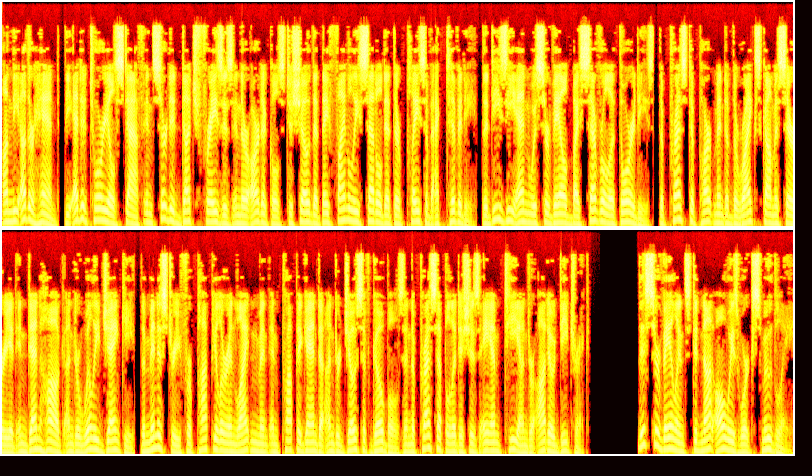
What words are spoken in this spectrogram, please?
On the other hand, the editorial staff inserted Dutch phrases in their articles to show that they finally settled at their place of activity. The DZN was surveilled by several authorities the press department of the Reichskommissariat in Den Haag under Willy Janke, the Ministry for Popular Enlightenment and Propaganda under Joseph Goebbels, and the Pressepolitisches AMT under Otto Dietrich. This surveillance did not always work smoothly.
